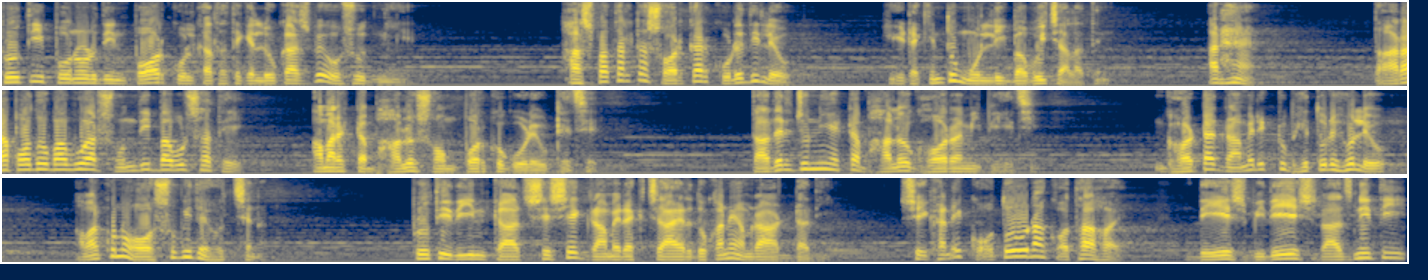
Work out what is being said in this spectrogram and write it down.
প্রতি পনেরো দিন পর কলকাতা থেকে লোক আসবে ওষুধ নিয়ে। হাসপাতালটা সরকার করে দিলেও এটা কিন্তু মল্লিকবাবুই চালাতেন। আর হ্যাঁ তারাপদবাবু আর সন্দীপবাবুর সাথে আমার একটা ভালো সম্পর্ক গড়ে উঠেছে। তাদের জন্যই একটা ভালো ঘর আমি পেয়েছি। ঘরটা গ্রামের একটু ভেতরে হলেও আমার কোনো অসুবিধে হচ্ছে না। প্রতিদিন কাজ শেষে গ্রামের এক চায়ের দোকানে আমরা আড্ডা দিই। সেখানে কত না কথা হয়, দেশ বিদেশ, রাজনীতি,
